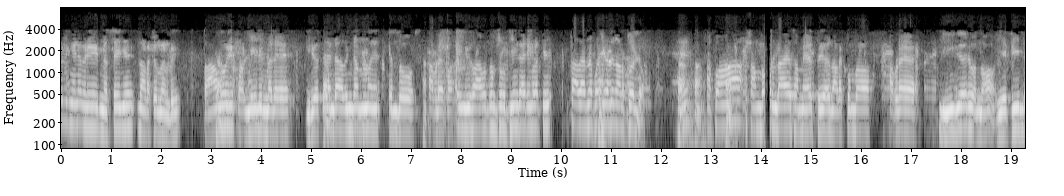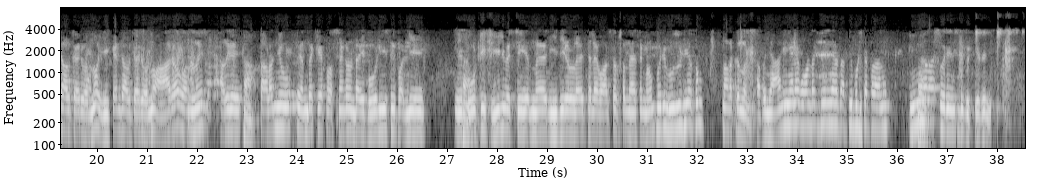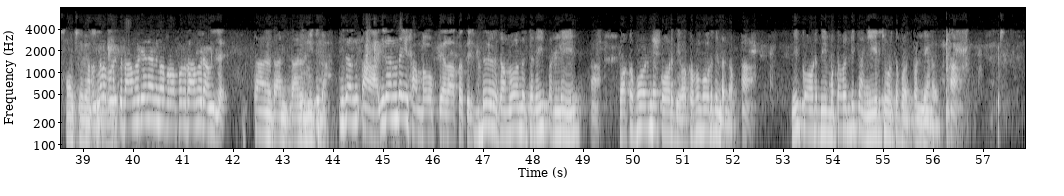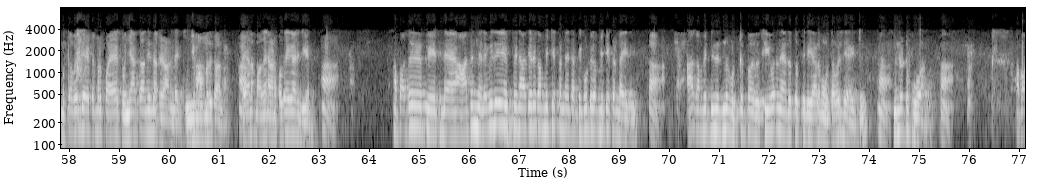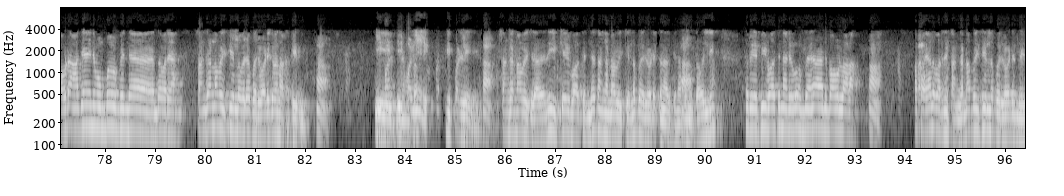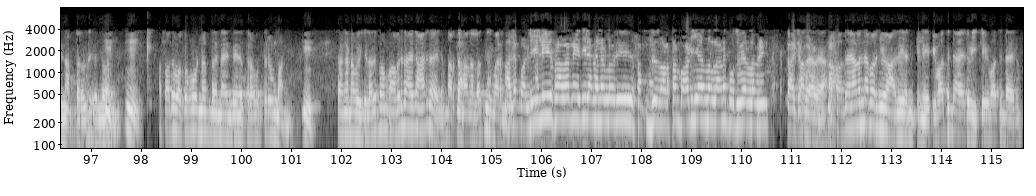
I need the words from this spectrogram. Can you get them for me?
വാട്സാപ്പിൽ ഇങ്ങനെ ഒരു മെസ്സേജ് നടക്കുന്നുണ്ട്. താനൂര് പള്ളിയിൽ ഇന്നലെ ഇരുപത്തിരണ്ടാമതിന്റെ അന്ന് എന്തോ അവിടെ ഈ ഭാഗത്തും സൂചിയും കാര്യങ്ങളൊക്കെ സാധാരണ പള്ളികളിൽ നടത്തുമല്ലോ. അപ്പൊ ആ സംഭവം ഉണ്ടായ സമയത്ത് അത് നടക്കുമ്പോ അവിടെ ലീഗുകാർ വന്നോ എ പിന്റെ ആൾക്കാർ വന്നോ ഇ കെന്റെ ആൾക്കാർ വന്നോ ആരോ വന്ന് അത്. തടഞ്ഞു എന്തൊക്കെ പ്രശ്നങ്ങളുണ്ടായി? പോലീസ് പള്ളി ഈ. പൂട്ടി സീൽ വെച്ച് എന്ന രീതിയിലുള്ള ചില വാട്സപ്പ് സന്ദേശങ്ങളും ഒരു വീഡിയോസും നടക്കുന്നുണ്ട്. അപ്പൊ ഞാനിങ്ങനെ കോണ്ടാക്ട് ഇങ്ങനെ തപ്പിപ്പിടിച്ചപ്പോഴാണ് നിങ്ങളെ ഒരു ഇത് കിട്ടിയത്. എനിക്ക്. അപ്പൊ നിങ്ങളെ വീട് താന്നൂരിയാണ് നിങ്ങൾ പ്രോപ്പർ ബീച്ചിലാ ഇതെന്താ ആ ഇതെന്താ ഈ സംഭവം യഥാർത്ഥത്തിൽ? ഇത് സംഭവം എന്ന് വെച്ചാൽ ഈ പള്ളി ആ. വഖഫ് ബോർഡിന്റെ കോടതി വഖഫ് കോടതി ഉണ്ടല്ലോ. ഈ കോടതി മുത്തവല്ലിക്ക് അംഗീകരിച്ചു കൊടുത്ത പള്ളിയാണത്. ആ. മുത്തവല്ലിയായിട്ട് നമ്മൾ പഴയ കുഞ്ഞാക്കാന്തി എന്ന് പറഞ്ഞ ഒരാളുണ്ട് കുഞ്ഞു മുഹമ്മദ് കാന്തി. അയാളെ മകനാണ് ഇപ്പൊ കൈകാര്യം ചെയ്യുന്നത് ആ. അപ്പൊ അത് പിന്നെ ആദ്യം നിലവിൽ പിന്നെ ആദ്യം ഒരു കമ്മിറ്റി ഒക്കെ ഉണ്ടായി തട്ടിക്കൂട്ട് കമ്മിറ്റി ഒക്കെ ഉണ്ടായിരുന്നു. ആ. കമ്മിറ്റിയിൽ നിന്ന് വിട്ട് ഇപ്പൊ റിസീവർ നേതൃത്വത്തിൽ ഇയാൾ മുത്തവല്ലിയായിട്ട് മുന്നോട്ട് പോവാണ്. ആ. അപ്പൊ അവിടെ ആദ്യം അതിന് മുമ്പ് പിന്നെ എന്താ പറയാ സംഘടന പൈസയുള്ള ഓരോ പരിപാടികൾ നടത്തിയിരുന്നു. ഈ പള്ളിയിൽ ഈ സംഘടനാ ബേസിൽ അതായത് ഇ കെ വിഭാഗത്തിന്റെ സംഘടനാ ബേസിലുള്ള പരിപാടിയൊക്കെ നടത്തിയിരുന്നു അപ്പൊ. മുത്തവല്ലി ഒരു എ പി വിഭാഗത്തിന്റെ അനുഭവം അനുഭവമുള്ള ആളാ. അപ്പൊ അയാൾ പറഞ്ഞു സംഘടനാ ബേസിലുള്ള പരിപാടി നീ നടത്തരുത്? എന്ന് പറഞ്ഞു. അപ്പൊ അത് വകുപ്പ് ബോർഡിന് പിന്നെ അതിന്റെ ഉത്തര ഉത്തരവും വാങ്ങി സംഘടനാ ബേസിൽ അതിപ്പം അവരുതായാലും ആരുതായാലും നടത്തണമെന്നുള്ള തീരുമാനം അല്ല പള്ളിയിൽ സാധാരണ രീതിയിൽ അങ്ങനെയുള്ള ഒരു ഇത് നടത്താൻ പാടില്ല എന്നുള്ളതാണ് പൊതുവെ ഉള്ള ഒരു കാഴ്ചപ്പാട്. അപ്പൊ അയാൾ തന്നെ പറഞ്ഞു എനിക്ക് എ പി വിഭാഗത്തിന്റെ ആയാലും ഇ കെ വിഭാഗത്തിന്റെ ആയാലും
